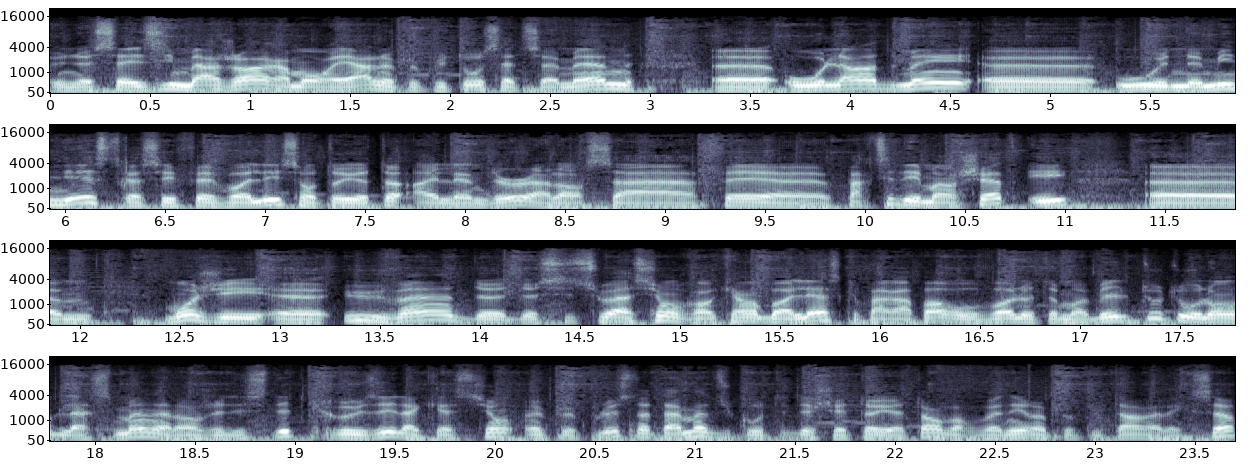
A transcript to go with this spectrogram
une, saisie majeure à Montréal un peu plus tôt cette semaine, euh, au lendemain euh, où une ministre s'est fait voler son Toyota Highlander. Alors ça fait partie des manchettes et moi j'ai eu vent de, de situations rocambolesques par rapport au vol automobile tout au long de la semaine. Alors, j'ai décidé de creuser la question un peu plus, notamment du côté de chez Toyota. On va revenir un peu plus tard avec ça.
